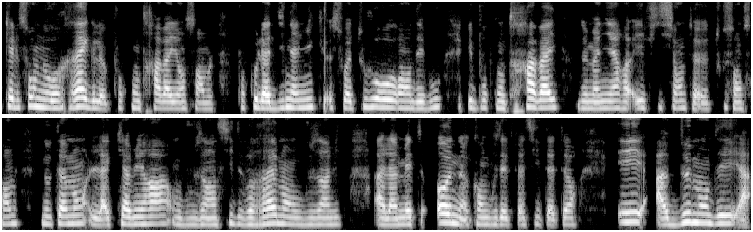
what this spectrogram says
quelles sont nos règles pour qu'on travaille ensemble, pour que la dynamique soit toujours au rendez-vous et pour qu'on travaille de manière efficiente tous ensemble, notamment la caméra, on vous incite vraiment, on vous invite à la mettre on quand vous êtes facilitateur et à demander, à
